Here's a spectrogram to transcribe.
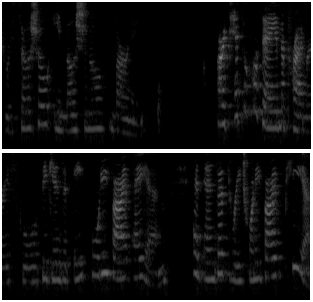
through social emotional learning. Our typical day in the primary school begins at 8.45 a.m. and ends at 3.25 p.m.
